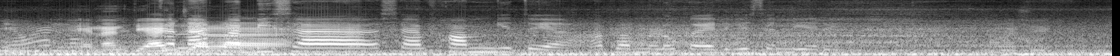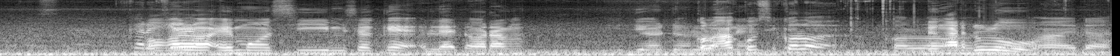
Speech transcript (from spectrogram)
yang mana Ya nanti aja Kenapa lah. bisa self harm gitu ya? Apa melukai diri sendiri? Masih. Oh, kalau emosi misalnya kayak lihat orang dia ada kalau aku sih kalau kalau Dengar dulu. ah udah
